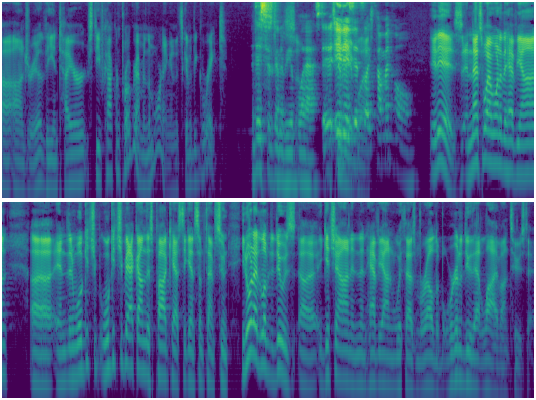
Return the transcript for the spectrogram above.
uh, Andrea the entire Steve Cochran program in the morning, and it's going to be great. This is going to be a blast. It, it is. It's like coming home. It is, and that's why I wanted to have you on. Uh, and then we'll get you we'll get you back on this podcast again sometime soon. You know what I'd love to do is uh, get you on and then have you on with Esmeralda, but we're going to do that live on Tuesday.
